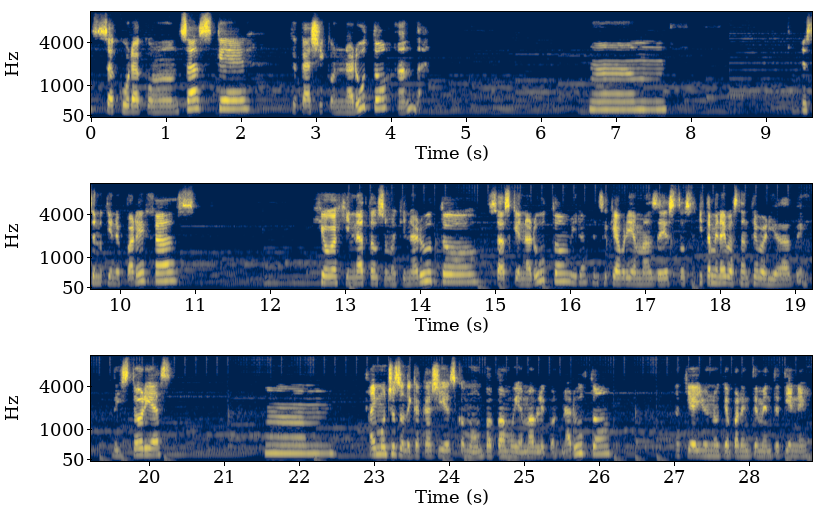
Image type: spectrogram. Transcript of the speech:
Sakura con Sasuke. Kakashi con Naruto. Anda. Este no tiene parejas. Hyoga Hinata Uzumaki Naruto. Sasuke Naruto. Mira, pensé que habría más de estos. Aquí también hay bastante variedad de, historias. Hay muchos donde Kakashi es como un papá muy amable con Naruto. Aquí hay uno que aparentemente tiene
